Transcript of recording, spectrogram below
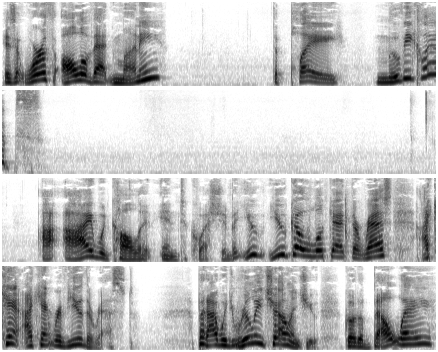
is it worth all of that money to play movie clips? I, I would call it into question. But you you go look at the rest. I can't I can't review the rest. But I would really challenge you. Go to beltway.org.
